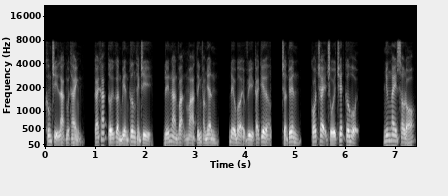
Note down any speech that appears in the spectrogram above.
không chỉ lạc nguyệt thành, cái khác tới gần biên cương thành trì, đến ngàn vạn mà tính phạm nhân, đều bởi vì cái kia, trần tuyên, có chạy chối chết cơ hội. Nhưng ngay sau đó,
